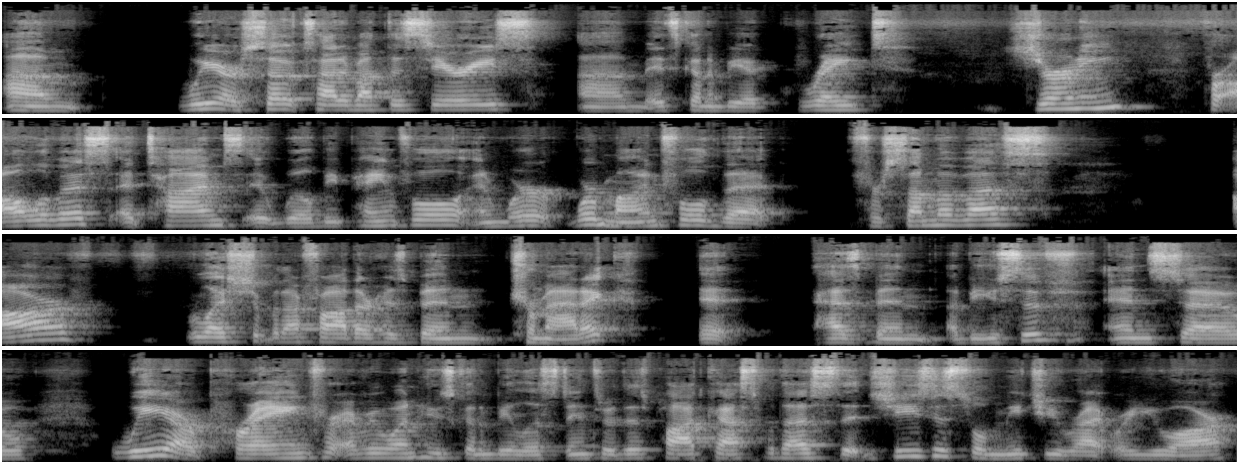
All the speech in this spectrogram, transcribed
um, we are so excited about this series. Um, it's going to be a great journey for all of us. At times, it will be painful, and we're we're mindful that for some of us, our relationship with our Father has been traumatic. It has been abusive, and so we are praying for everyone who's going to be listening through this podcast with us that Jesus will meet you right where you are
